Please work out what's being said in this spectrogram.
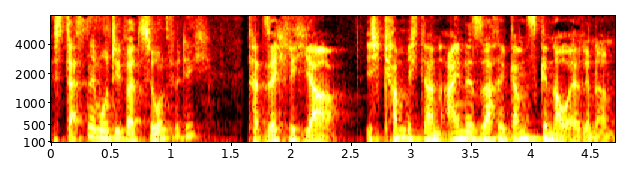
Ist das eine Motivation für dich? Tatsächlich ja. Ich kann mich da an eine Sache ganz genau erinnern.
